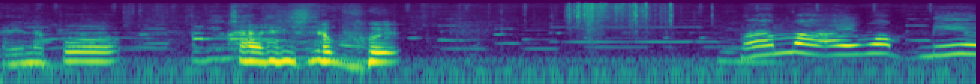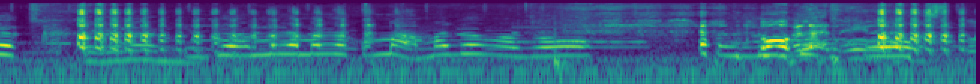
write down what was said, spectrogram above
Ayun na po. Challenge na po. Mama, I want milk. Bigyan mo naman ako, mama lang ano. Wala na yung last ko.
